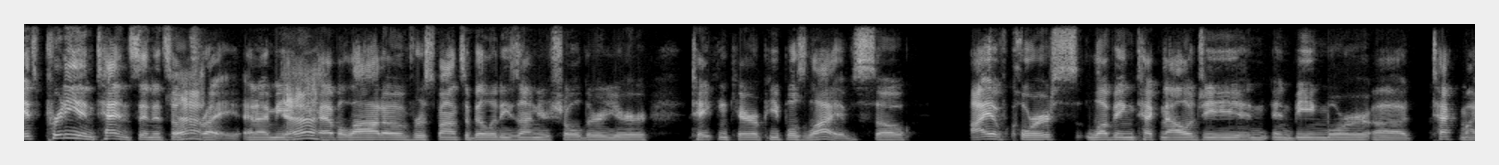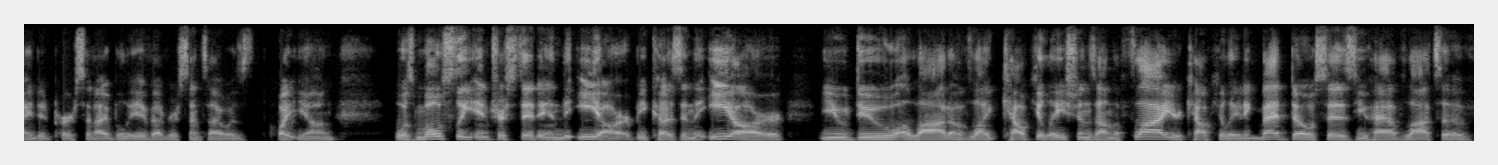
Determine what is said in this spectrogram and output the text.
it's pretty intense in its yeah. own right. And I mean, yeah. you have a lot of responsibilities on your shoulder. You're taking care of people's lives. So I, of course, loving technology and, and being more uh, tech minded person, I believe, ever since I was quite young, was mostly interested in the ER because in the ER, you do a lot of like calculations on the fly. You're calculating med doses. You have lots of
